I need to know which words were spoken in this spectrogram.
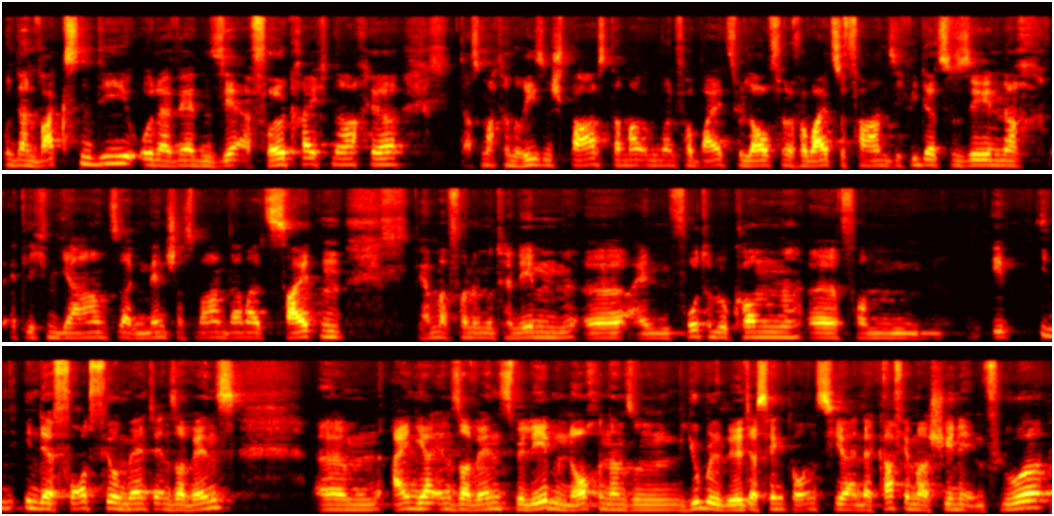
und dann wachsen die oder werden sehr erfolgreich nachher. Das macht einen Riesenspaß, da mal irgendwann vorbeizulaufen oder vorbeizufahren, sich wiederzusehen nach etlichen Jahren und zu sagen, Mensch, das waren damals Zeiten. Wir haben mal von einem Unternehmen äh, ein Foto bekommen äh, vom, in, in der Fortführung während der Insolvenz ähm, ein Jahr Insolvenz, wir leben noch und dann so ein Jubelbild, das hängt bei uns hier an der Kaffeemaschine im Flur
